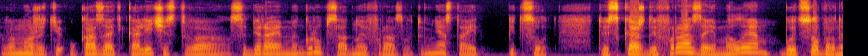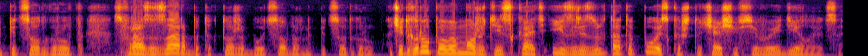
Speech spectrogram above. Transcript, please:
вы можете указать количество собираемых групп с одной фразы. Вот у меня стоит 500. То есть с каждой фразой MLM будет собрано 500 групп, с фразы заработок тоже будет собрано 500 групп. Значит, группы вы можете искать из результата поиска, что чаще всего и делается.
